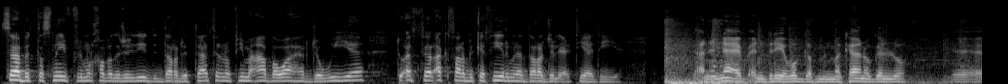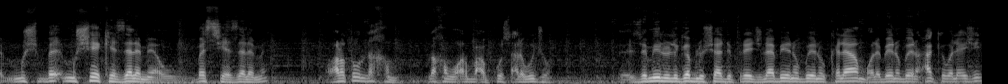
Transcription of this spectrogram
سبب التصنيف في المنخفض الجديد الدرجة الثالثة أنه في معاه ظواهر جوية تؤثر أكثر بكثير من الدرجة الاعتيادية يعني النائب أندريه وقف من مكانه وقال له آه، مش ب... مش هيك يا زلمة أو بس يا زلمة وعلى طول لخموا لخموا أربع بكوس على وجهه زميله اللي قبله شادي فريج لا بينه وبينه كلام ولا بينه وبينه حكي ولا شيء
